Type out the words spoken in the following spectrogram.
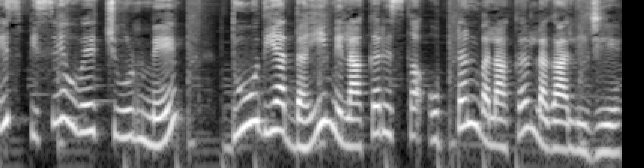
इस पिसे हुए चूर्ण में दूध या दही मिलाकर इसका उपटन बनाकर लगा लीजिए।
